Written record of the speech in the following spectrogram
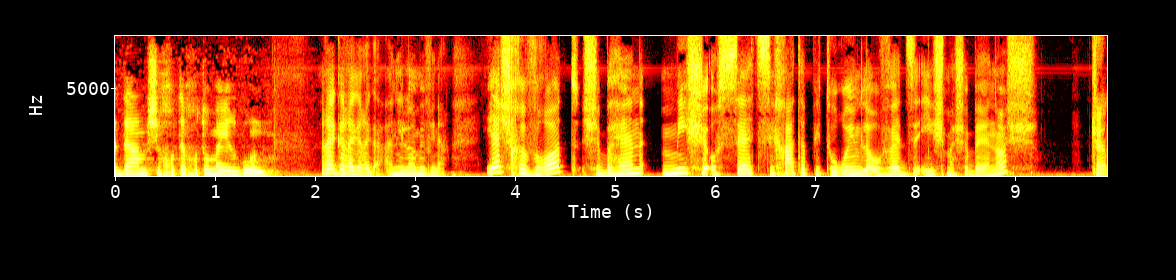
אדם שחותך אותו מהארגון. רגע, רגע, רגע, אני לא מבינה. יש חברות שבהן מי שעושה את שיחת הפיטורין לעובד זה איש משאבי אנוש? כן,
